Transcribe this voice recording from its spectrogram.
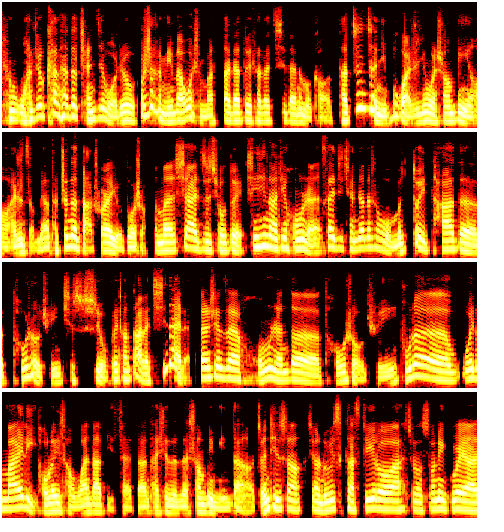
我就看他的成绩，我就不是很明白为什么大家对他的期待那么高。他真正你不管是因为伤病也好，还是怎么样，他真的打出来有多少？那么下一支球队辛辛那提红人，赛季前瞻的时候，我们对他的投手群其实是有非常大的期待的。但是现在红人的投手群除了 Wade Miley 投了一场完打比赛，当然他现在在伤病名单啊。整体上像 Luis Castillo 啊，这种 Sonny Gray 啊，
